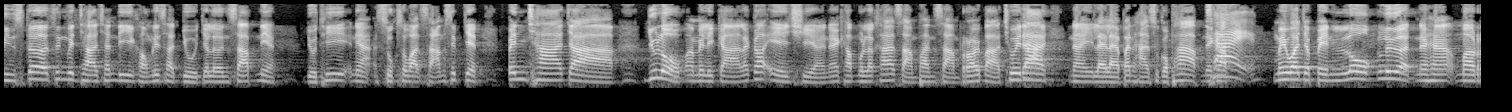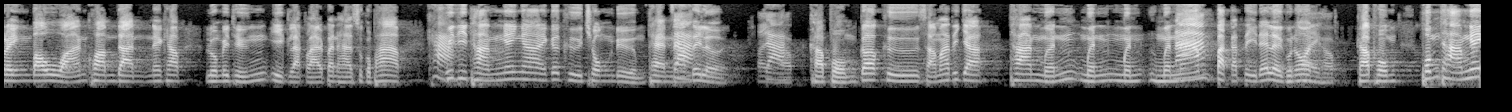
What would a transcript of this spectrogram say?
วินสเตอร์ ซึ่งเป็นชาชั้นดีของบริษัทอยู่เจริญทรัพย์เนี่ยอยู่ที่เนี่ยสุขสวัสดิ์37 เป็นชาจากยุโรปอเมริกา แล้วก็เอเชียนะครับมูลค่า 3,300 บาทช่วยได้ในหลาย ๆ ปัญหาสุขภาพนะครับ ใช่ ไม่ว่าจะเป็นโรคเลือดนะฮะมะเร็งเบาหวานความดันนะครับ รวมไปถึงอีกหลากหลายปัญหาสุขภาพ ค่ะวิธีทานง่าย ๆ ก็คือชงดื่มแทนจ้ะ น้ำได้เลย จ้ะครับผมก็คือสามารถที่จะทานเหมือนเหมือนเหมือนเหมือนน้ำน้ำปกติได้เลยคุณอ้นใช่ครับ ครับผมผมถามง่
